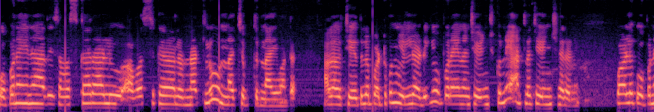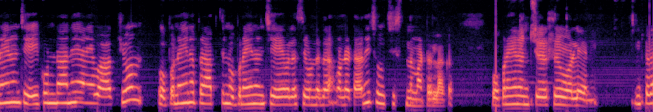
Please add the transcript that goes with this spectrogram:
ఉపనయనాది సంస్కారాలు ఆవశ్యకాలు ఉన్నట్లు ఉన్న చెప్తున్నాయి అన్నమాట. అలా చేతిలో పట్టుకుని వెళ్ళి అడిగి ఉపనయనం చేయించుకుని అట్లా చేయించారని. వాళ్ళకు ఉపనయనం చేయకుండానే అనే వాక్యం ఉపనయన ప్రాప్తిని ఉపనయనం చేయవలసి ఉండదా ఉండటాన్ని సూచిస్తుంది అన్నమాట అలాగా. ఉపనయనం చేసేవాళ్ళే అని. ఇక్కడ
